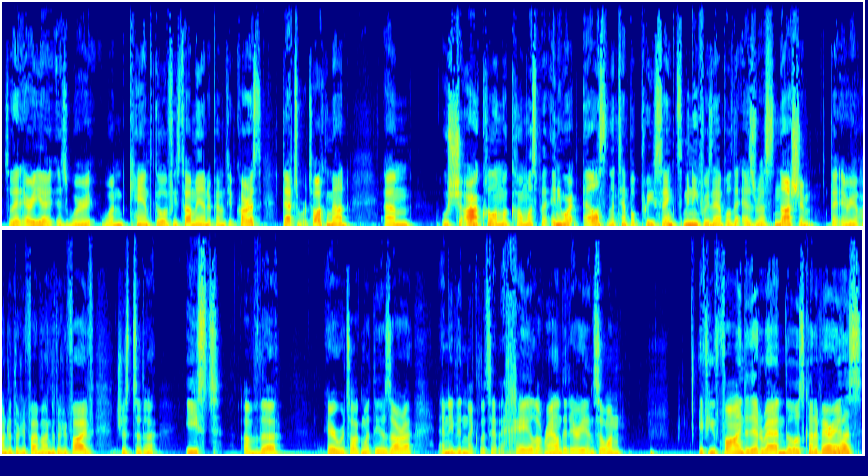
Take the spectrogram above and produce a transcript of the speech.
So that area is where one can't go if he's tummy under penalty of Karas. That's what we're talking about. Um, Ushar makomos, but anywhere else in the temple precincts, meaning, for example, the Ezras Nashim, that area 135 135, just to the east of the area we're talking about, the Azara, and even, like, let's say, the Chel around that area and so on if you find a dead rat in those kind of areas,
